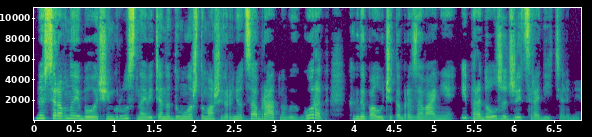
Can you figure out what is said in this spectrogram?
но все равно ей было очень грустно, ведь она думала, что Маша вернется обратно в их город, когда получит образование, и продолжит жить с родителями.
